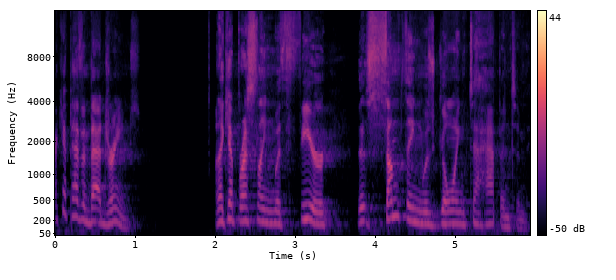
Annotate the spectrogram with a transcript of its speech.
I kept having bad dreams. And I kept wrestling with fear that something was going to happen to me.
